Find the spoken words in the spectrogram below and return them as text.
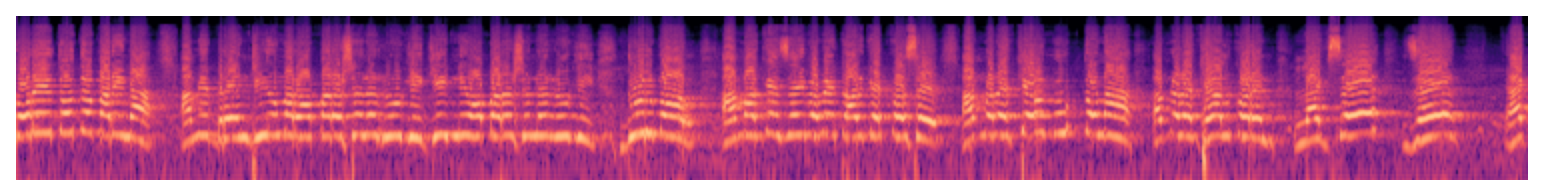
দৌড়ে তো পারি না। আমি ব্রেন টিউমার অপারেশনের রুগী কিডনি অপারেশনের রুগী, দুর্বল। আমাকে যেইভাবে টার্গেট করছে, আপনারা কেউ মুক্ত না। আপনারা খেয়াল করেন লাগছে যে এক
